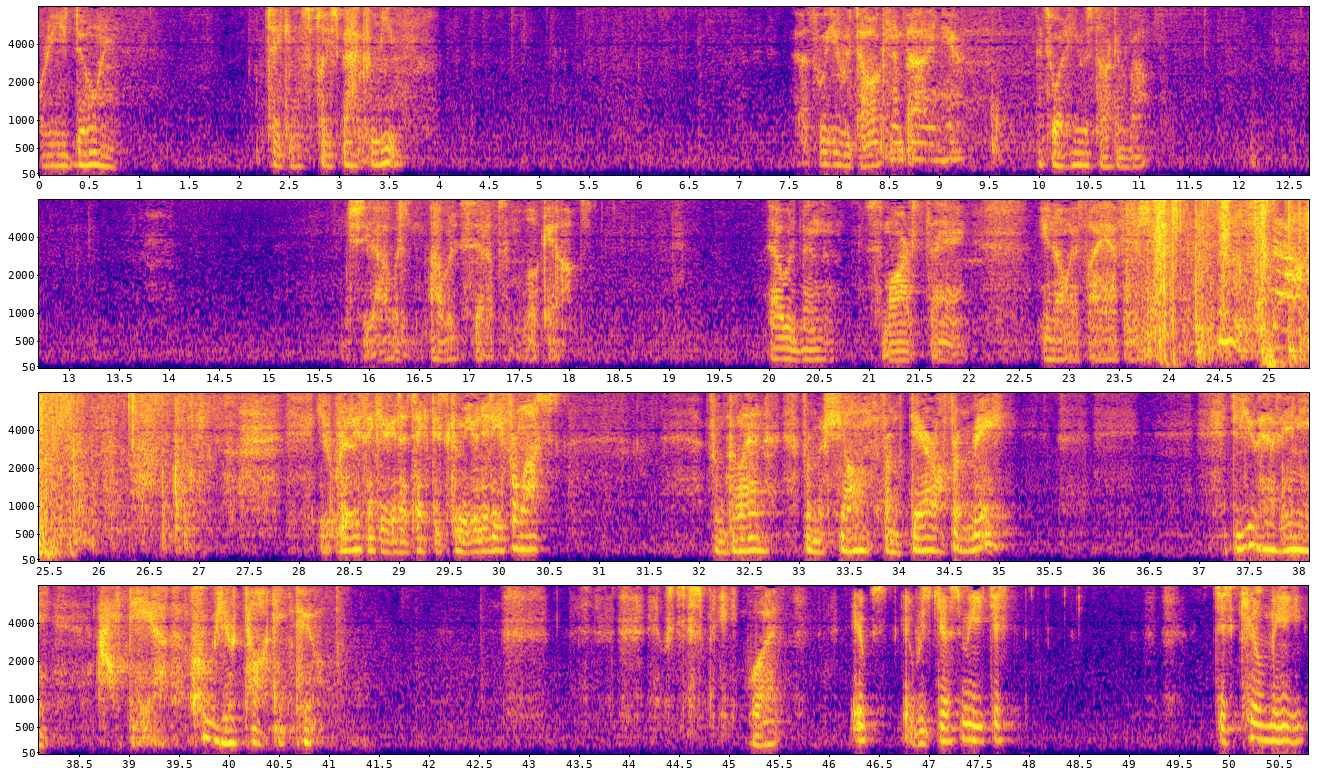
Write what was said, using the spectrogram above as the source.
What are you doing? Taking this place back from you. That's what you were talking about in here? That's what he was talking about. See, I would, I would set up some lookouts. That would have been a smart thing. You know, if I have to... really think you're gonna take this community from us? From Glenn, from Michonne, from Daryl, from me? Do you have any idea who you're talking to? What? It was, it was just me. Just, just kill me.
